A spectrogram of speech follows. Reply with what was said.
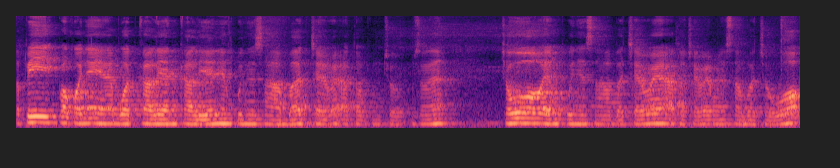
Tapi pokoknya ya buat kalian-kalian yang punya sahabat cewek ataupun cowok, misalnya cowok yang punya sahabat cewek atau cewek yang punya sahabat cowok,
